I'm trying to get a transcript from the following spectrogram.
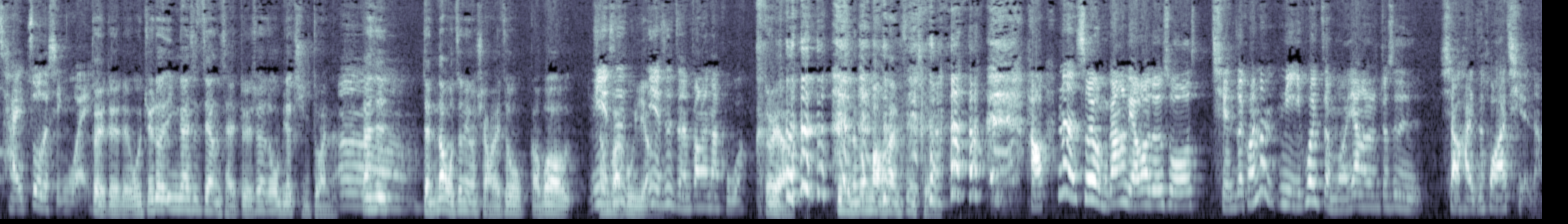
才做的行为。对对对，我觉得应该是这样子才对。虽然说我比较极端啦、嗯，但是等到我真的有小孩之后，搞不好你也是想法不一样你。也是只能放在那哭啊。对啊，就只能够冒汗付钱。好，那所以我们刚刚聊到就是说钱这块，那你会怎么样？就是小孩子花钱啊，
